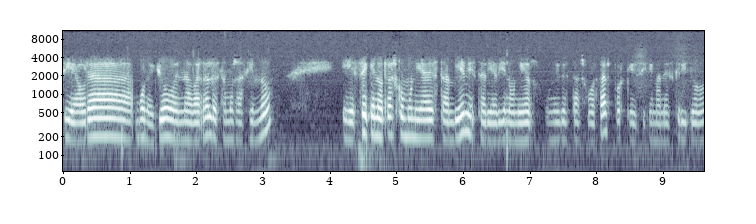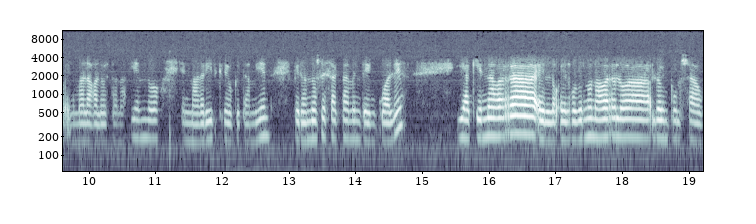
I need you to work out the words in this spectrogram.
sí, ahora, bueno, yo en Navarra lo estamos haciendo eh, sé que en otras comunidades también estaría bien unir, unir estas fuerzas porque sí que me han escrito, en Málaga lo están haciendo, en Madrid creo que también, pero no sé exactamente en cuáles. Y aquí en Navarra, el, gobierno Navarra lo ha, lo ha impulsado.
